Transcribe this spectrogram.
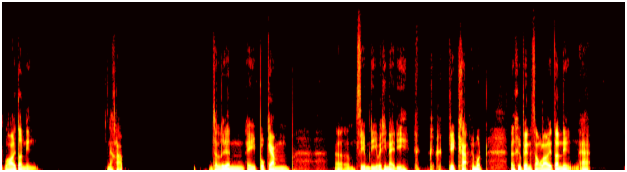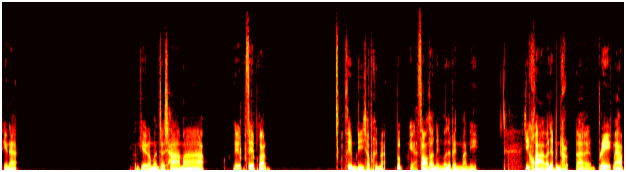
200ต่อ1นะครับ จะเลื่อนไอ้โปรแกรมเอ่อ CMD ไว้ที่ไหนดีเกะขะไปหมด ก็คือเป็น 200ต่อ1นะฮะนี่นะสังเกตว่ามันจะช้ามาก เดี๋ยวเซฟก่อน CMD ชอบขึ้นมาปุ๊บเนี่ยสองต่อหนึ่งก็จะเป็นมันนี้คลิกขวาก็จะเป็นเอ่อเบรกนะครับ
